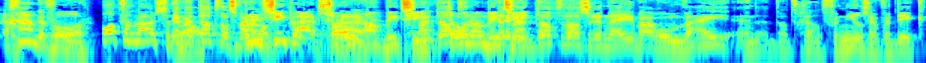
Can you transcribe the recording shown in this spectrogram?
We gaan ervoor. Otte luistert Nee, maar dat was waarom... Principe Toon uitspraak. ambitie. Maar dat, Toon nee, maar dat was René waarom wij, en dat geldt voor Niels en voor Dick...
